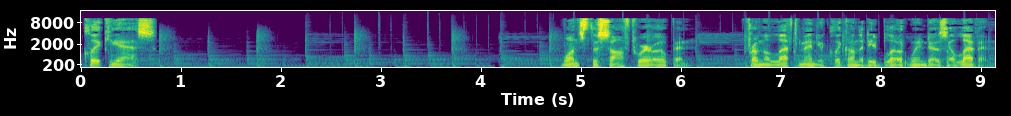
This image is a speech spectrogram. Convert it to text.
Click Yes. Once the software open, from the left menu click on the debloat Windows 11.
